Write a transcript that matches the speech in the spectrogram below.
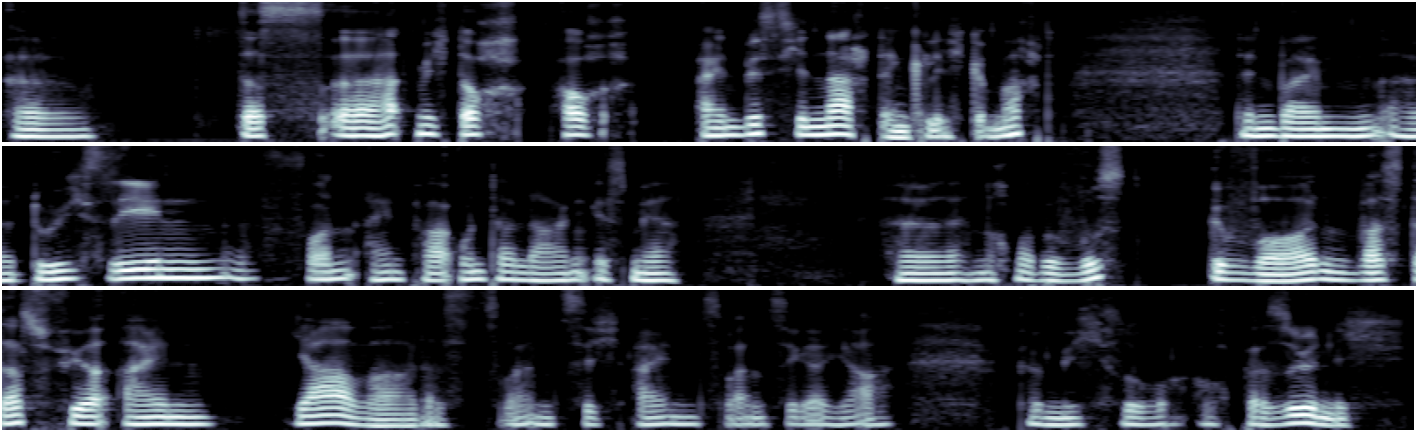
äh, das äh, hat mich doch auch ein bisschen nachdenklich gemacht. Denn beim äh, Durchsehen von ein paar Unterlagen ist mir äh, nochmal bewusst geworden, was das für ein Jahr war, das 2021er Jahr für mich so auch persönlich.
